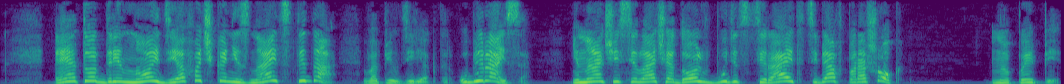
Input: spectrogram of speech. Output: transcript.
— Эта дрянной девочка не знает стыда! — вопил директор. — Убирайся! Иначе силач Адольф будет стирать тебя в порошок! — но Пеппи,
